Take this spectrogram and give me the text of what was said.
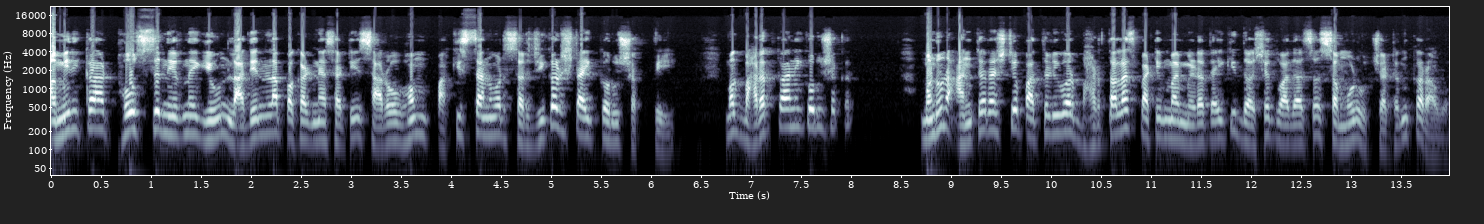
अमेरिका ठोस निर्णय घेऊन लादेनला पकडण्यासाठी सार्वभौम पाकिस्तानवर सर्जिकल स्ट्राईक करू शकते. मग भारत का नाही करू शकत? म्हणून आंतरराष्ट्रीय पातळीवर भारतालाच पाठिंबा मिळत आहे की दहशतवादाचं समूळ उच्चाटन करावं.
